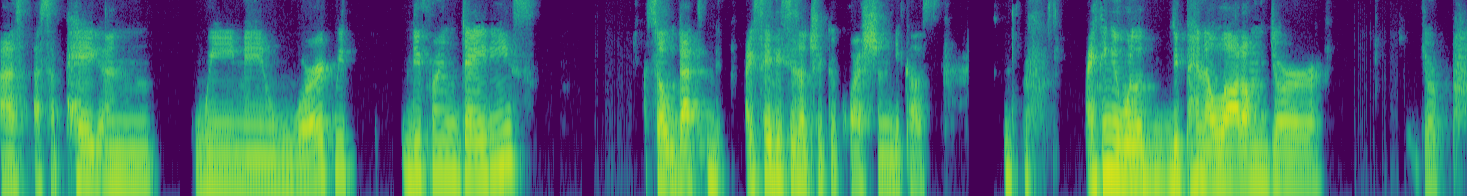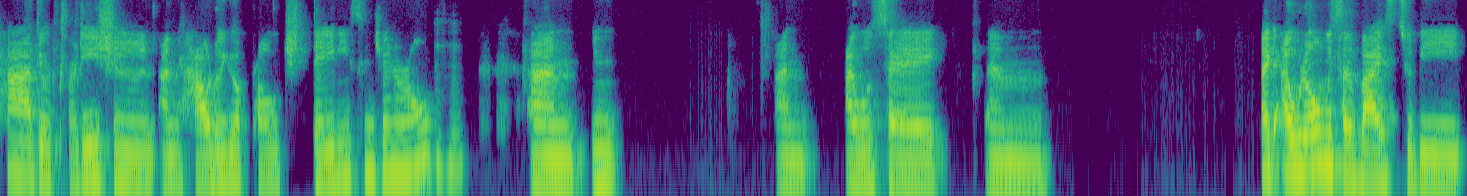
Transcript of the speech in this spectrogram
as as a pagan we may work with different deities. So that i say this is a tricky question because i think it will depend a lot on your your path your tradition and how do you approach deities in general. Mhm. and in and i will say um like i would always advise to be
